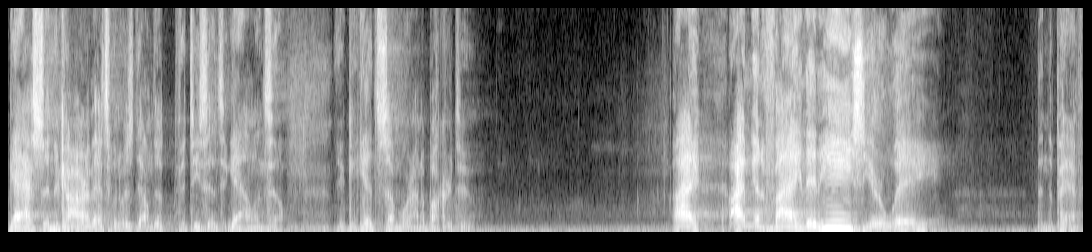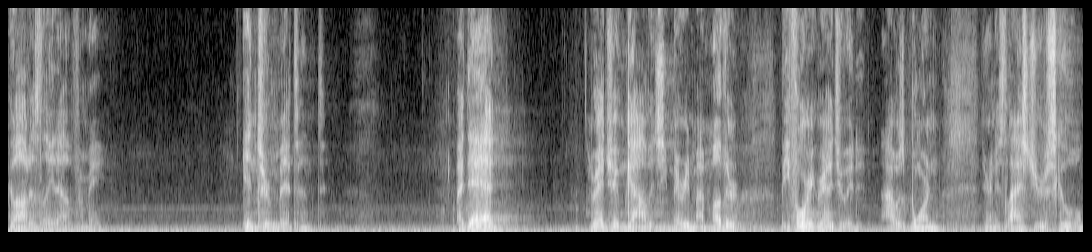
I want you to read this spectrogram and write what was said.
gas in the car. That's when it was down to 50 cents a gallon, so you could get somewhere on a buck or two. I, I'm going to find an easier way than the path God has laid out for. Intermittent. My dad graduated from college. He married my mother before he graduated. I was born during his last year of school.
